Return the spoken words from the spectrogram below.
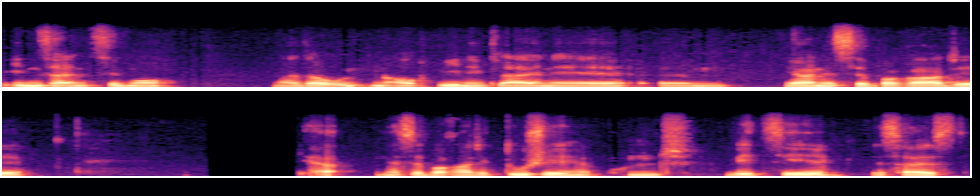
in sein Zimmer. Man hat da unten auch wie eine kleine, ähm, ja, eine separate, ja, eine separate Dusche und WC. Das heißt,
